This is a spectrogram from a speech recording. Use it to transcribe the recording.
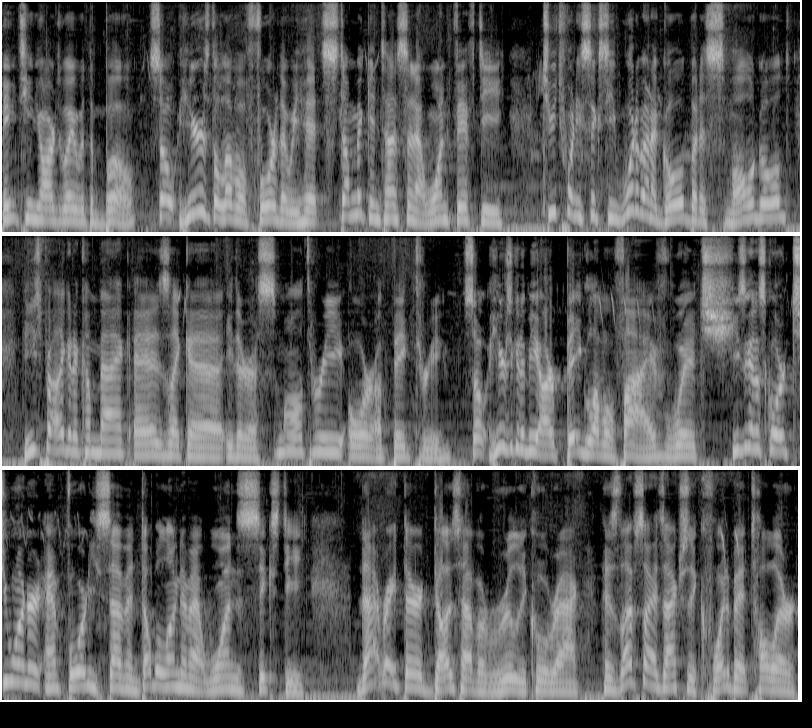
18 yards away with the bow. So here's the level 4 that we hit. Stomach intestine at 150 226 he would have been a gold but a small gold. He's probably going to come back as like a either a small three or a big three. So here's going to be our big level five which he's going to score 247 double lunged him at 160 that right there does have a really cool rack. His left side is actually quite a bit taller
